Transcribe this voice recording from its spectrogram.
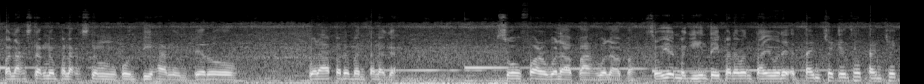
Palakas lang ng palakas ng konti hangin pero wala pa naman talaga. So far wala pa, wala pa. So yan maghihintay pa naman tayo ulit. Time check and time check.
